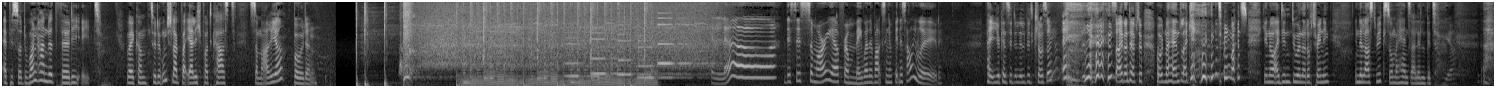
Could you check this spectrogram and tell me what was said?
episode 138. Welcome to the Unschlagbar Ehrlich podcast, Samaria Bolden. Hello, this is Samaria from Mayweather Boxing and Fitness Hollywood. Hey, you can sit a little bit closer, so I don't have to hold my hand like too much. You know, I didn't do a lot of training in the last week, so my hands are a little bit. Yeah. Ah,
